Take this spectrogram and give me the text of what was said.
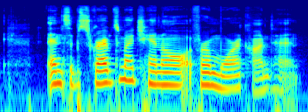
and subscribe to my channel for more content.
